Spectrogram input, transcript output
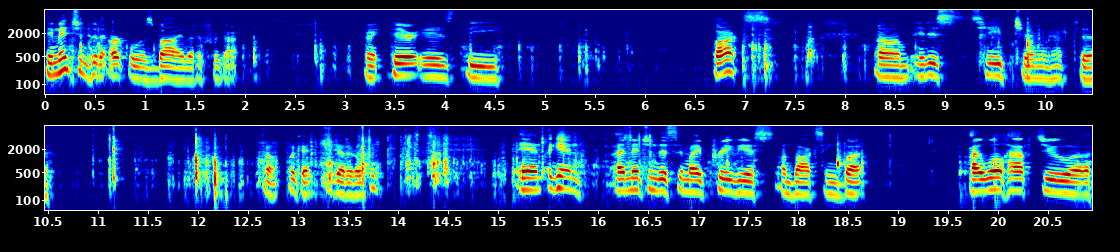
They mentioned who the artwork was by, but I forgot. All right, there is the box. Um, it is taped here. I'm going to have to... Oh, okay. We got it open. And again, I mentioned this in my previous unboxing, but I will have to uh,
